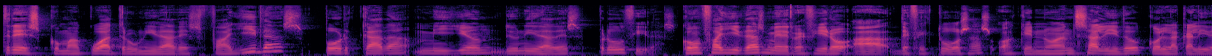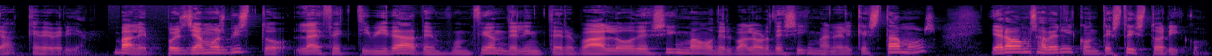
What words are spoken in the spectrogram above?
3,4 unidades fallidas por cada millón de unidades producidas. Con fallidas me refiero a defectuosas o a que no han salido con la calidad que deberían. Vale, pues ya hemos visto la efectividad en función del intervalo de sigma o del valor de sigma en el que estamos y ahora vamos a ver el contexto histórico.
